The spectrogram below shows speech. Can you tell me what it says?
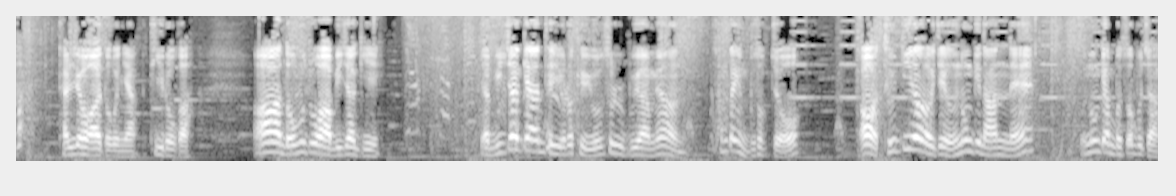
달려와도 그냥 뒤로 가. 아, 너무 좋아, 미자기. 야, 미자기한테 이렇게 요술을 부여하면 상당히 무섭죠? 어, 드디어 이제 은홍기 나왔네. 은홍기 한번 써보자.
